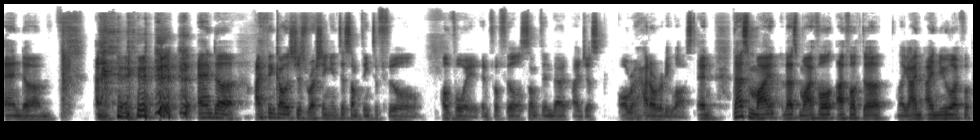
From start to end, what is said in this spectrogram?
and um and uh i think i was just rushing into something to fill a void and fulfill something that i just already had already lost. And that's my that's my fault. I fucked up. Like i, I knew i fu-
